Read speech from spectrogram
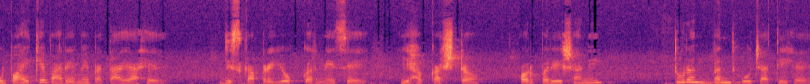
उपाय के बारे में बताया है, जिसका प्रयोग करने से यह कष्ट और परेशानी तुरंत बंद हो जाती है।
